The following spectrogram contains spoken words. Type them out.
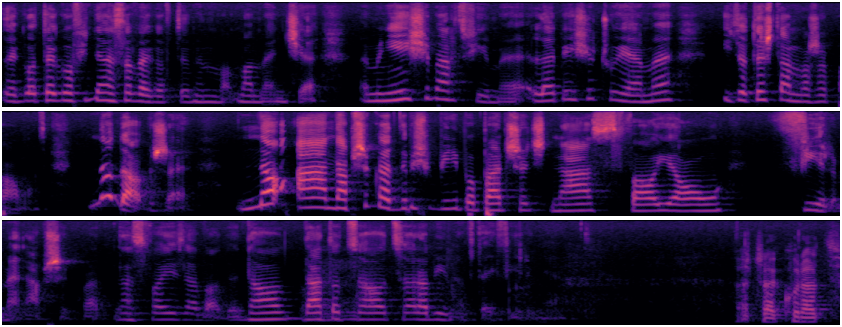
tego, tego finansowego w tym mo- momencie. Mniej się martwimy, lepiej się czujemy i to też tam może pomóc. No dobrze. No a na przykład, gdybyśmy mieli popatrzeć na swoją firmę na przykład, na swoje zawody, no, na to, co, co robimy w tej firmie. Znaczy akurat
